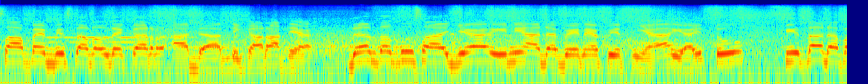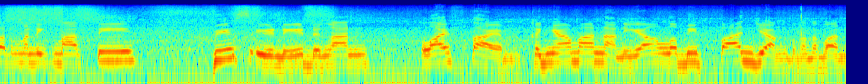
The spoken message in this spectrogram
sampai bis double decker ada anti karatnya. Dan tentu saja ini ada benefitnya yaitu kita dapat menikmati bis ini dengan lifetime kenyamanan yang lebih panjang teman-teman.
